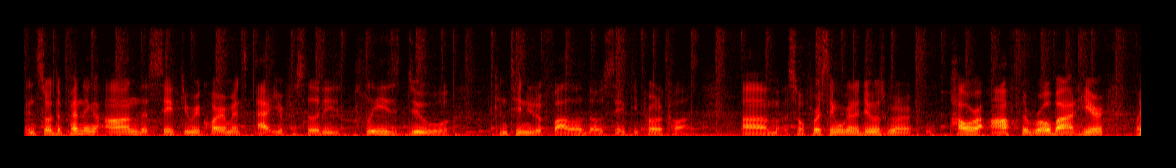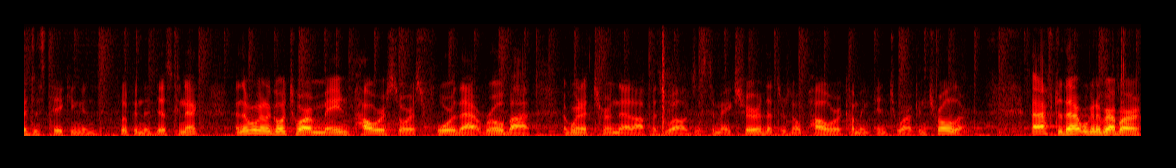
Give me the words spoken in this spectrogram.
and so depending on the safety requirements at your facilities, please do continue to follow those safety protocols. Um, so first thing we're gonna do is we're gonna power off the robot here by just taking and flipping the disconnect. And then we're gonna go to our main power source for that robot and we're gonna turn that off as well, just to make sure that there's no power coming into our controller. After that, we're gonna grab our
